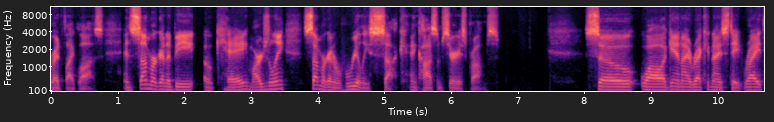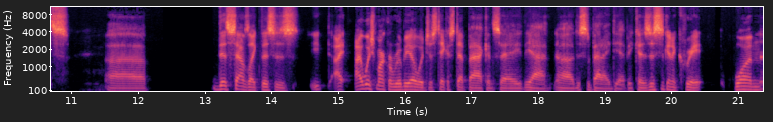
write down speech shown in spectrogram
red flag laws. And some are going to be okay marginally, some are going to really suck and cause some serious problems. So, while again, I recognize state rights, uh, this sounds like this is. I, I wish Marco Rubio would just take a step back and say, yeah, uh, this is a bad idea because this is going to create one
